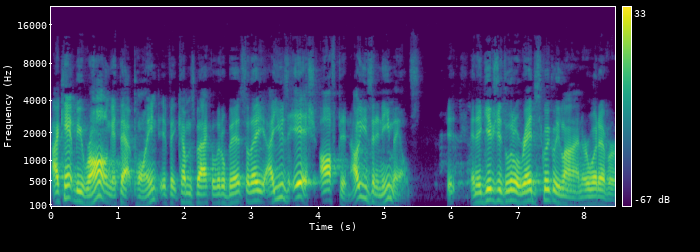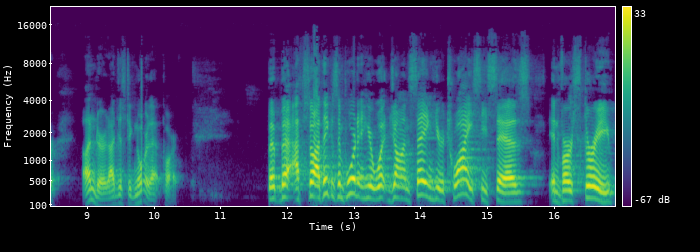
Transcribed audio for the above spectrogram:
I can't be wrong at that point if it comes back a little bit. So they, I use ish often. I'll use it in emails. It, and it gives you the little red squiggly line or whatever under it. I just ignore that part. But, but so I think it's important hear what John's saying here. Twice he says in verse 3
